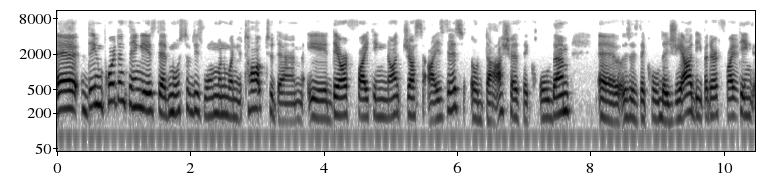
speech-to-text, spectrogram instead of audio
Uh, the important thing is that most of these women, when you talk to them, eh, they are fighting not just ISIS or Daesh, as they call them, uh, as they call the jihadi, but they're fighting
